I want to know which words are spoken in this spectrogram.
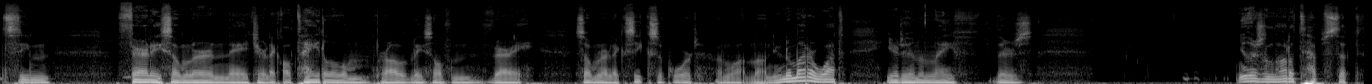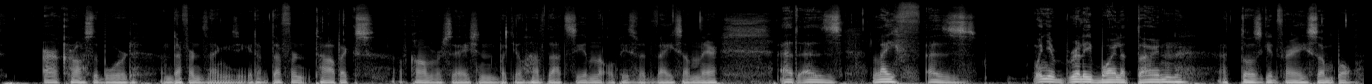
seem fairly similar in nature. Like I'll title them probably something very similar, like seek support and whatnot. You no matter what you're doing in life, there's you know, there's a lot of tips that are across the board on different things. You could have different topics of conversation, but you'll have that same little piece of advice on there. It is life as when you really boil it down, it does get very simple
